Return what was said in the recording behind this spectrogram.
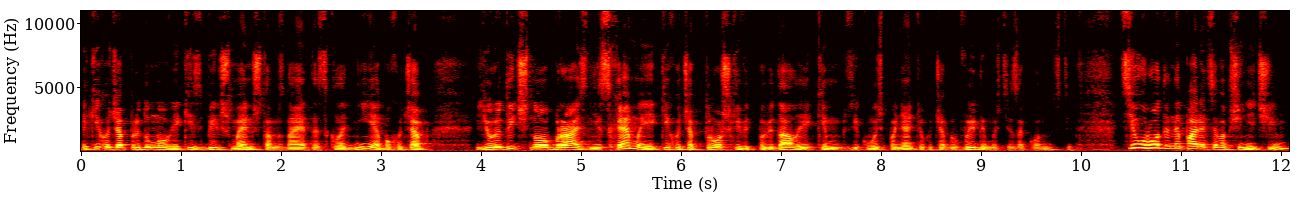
який хоча б придумав якісь більш-менш там, знаєте, складні або хоча б юридично образні схеми, які хоча б трошки відповідали яким, якомусь поняттю хоча б видимості законності. Ці уроди не паряться взагалі нічим.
